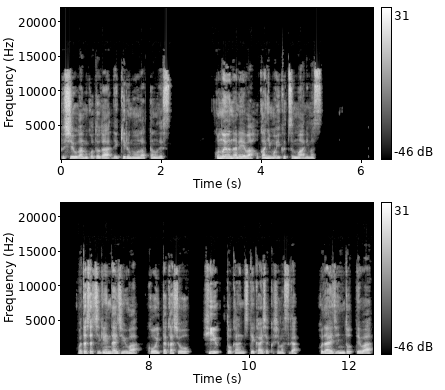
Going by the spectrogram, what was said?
不死を拝むことができるものだったのです。このような例は他にもいくつもあります。私たち現代人はこういった箇所を比喩と感じて解釈しますが、古代人にとっては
